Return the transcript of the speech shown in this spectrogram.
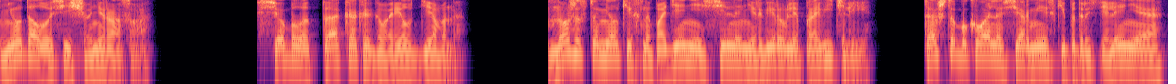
не удалось еще ни разу. Все было так, как и говорил демон. Множество мелких нападений сильно нервировали правителей, так что буквально все армейские подразделения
